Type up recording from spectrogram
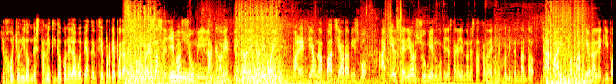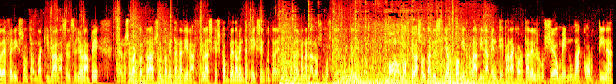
Y ojo, Johnny, donde está metido con el AWP, atención porque puede haber sorpresa, se lleva uh. Shumi, la cabecita de Johnny Boy, parecía un Apache ahora mismo. Aquí el señor Shumi, el humo que ya está cayendo en esta zona de conector, intentando tapar información al equipo de Fénix, soltando aquí balas el señor AP, pero no se va a encontrar absolutamente a nadie. La flash que es completamente fake, se encuentra en la zona de banana, los humos que ya están cayendo. Molotov que va a soltar el señor Tommy rápidamente para cortar el rusheo. Menuda cortina.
